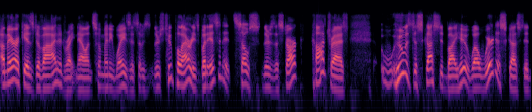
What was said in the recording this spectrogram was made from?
America is divided right now in so many ways. It's, it's there's two polarities, but isn't it so? There's a stark contrast. Who is disgusted by who? Well, we're disgusted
